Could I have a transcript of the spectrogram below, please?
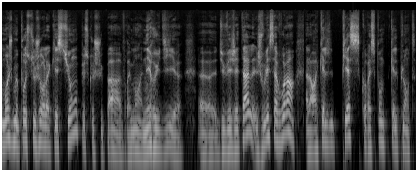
Moi, je me pose toujours la question, puisque je ne suis pas vraiment un érudit euh, euh, du végétal. Je voulais savoir, alors à quelle pièce correspondent quelles plantes?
